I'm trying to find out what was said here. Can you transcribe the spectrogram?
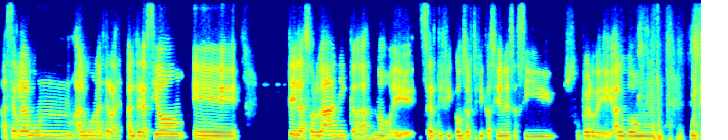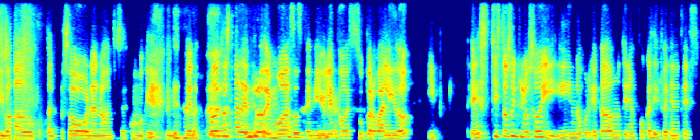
hacerle algún, alguna alteración, eh, telas orgánicas, ¿no? con certificaciones así súper de algodón cultivado por tal persona, ¿no? Entonces como que todo eso está dentro de moda sostenible, todo es súper válido y es chistoso incluso y, y lindo porque cada uno tiene enfoques diferentes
